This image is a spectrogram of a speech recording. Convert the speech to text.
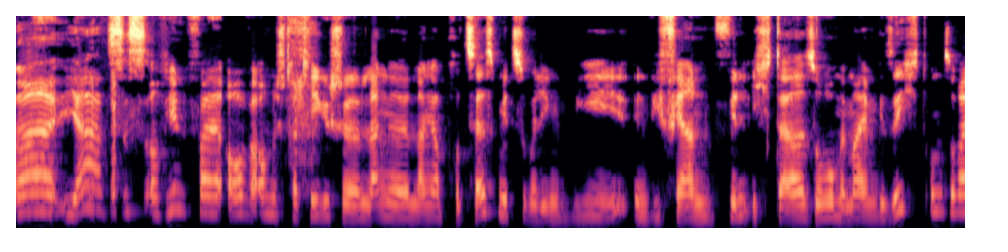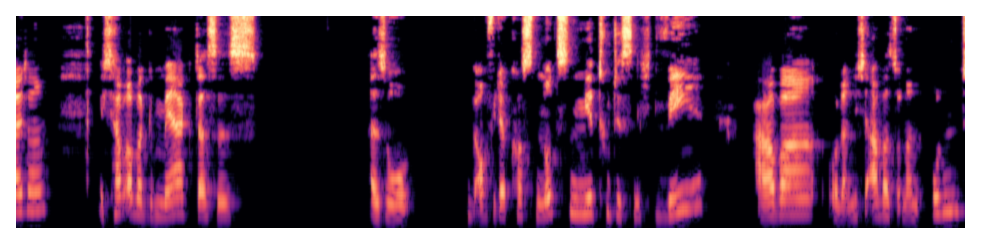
äh, ja, das ist auf jeden Fall auch, war auch eine strategische, lange, langer Prozess, mir zu überlegen, wie, inwiefern will ich da so mit meinem Gesicht und so weiter. Ich habe aber gemerkt, dass es, also auch wieder Kosten nutzen, mir tut es nicht weh, aber, oder nicht aber, sondern und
